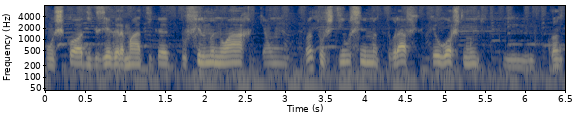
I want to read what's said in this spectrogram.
com os códigos e a gramática do filme noir, que é um, pronto, um estilo cinematográfico que eu gosto muito. E pronto,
